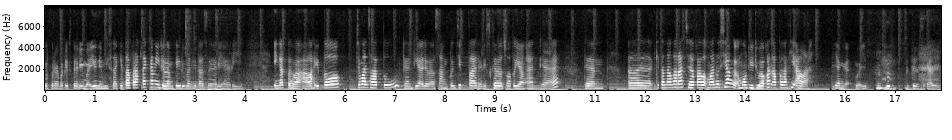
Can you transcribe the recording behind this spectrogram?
beberapa tips dari Mbak Yun yang bisa kita praktekkan nih dalam kehidupan kita sehari-hari. Ingat bahwa Allah itu cuma satu dan dia adalah sang pencipta dari segala sesuatu yang ada. Dan uh, kita nalar aja kalau manusia nggak mau diduakan apalagi Allah. Ya nggak Mbak Yun? Betul sekali.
